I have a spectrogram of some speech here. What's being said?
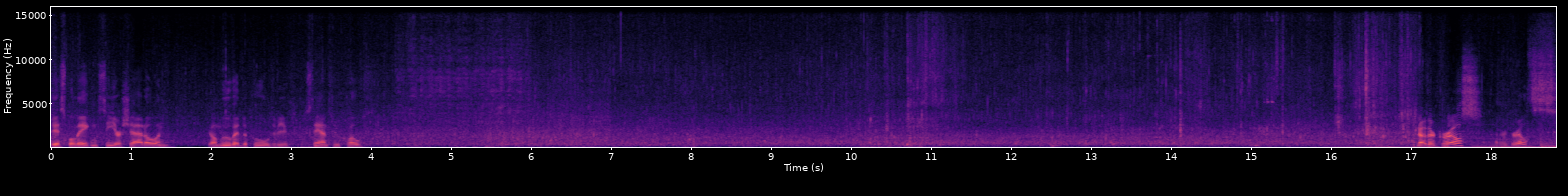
Yes, well, they can see your shadow and they'll move out the pools if you stand too close. Another grilse. Another grilse.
